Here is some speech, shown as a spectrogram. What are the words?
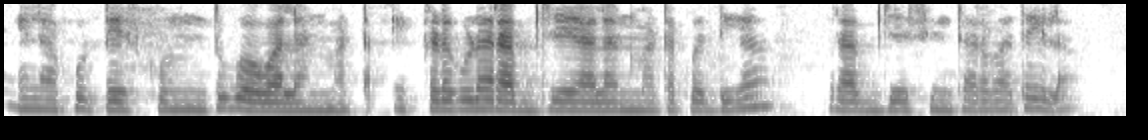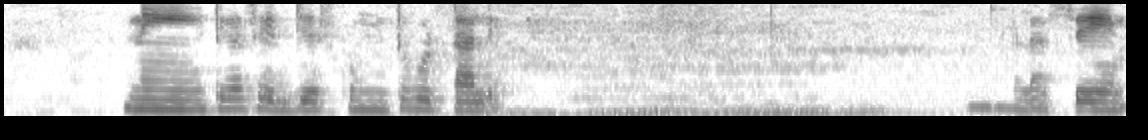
ఇలా కుట్టేసుకుంటూ పోవాలన్నమాట. ఇక్కడ కూడా రబ్ చేయాలన్నమాట కొద్దిగా. రబ్ చేసిన తర్వాత ఇలా నీట్గా సెట్ చేసుకుంటూ కుట్టాలి. ఇలా సేమ్.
